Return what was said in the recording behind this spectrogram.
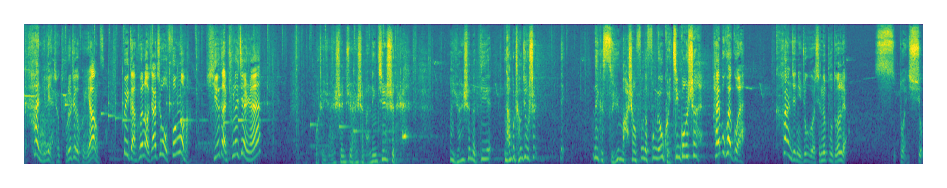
看你脸上涂的这个鬼样子，被赶回老家之后疯了吗？也敢出来见人？我这原身居然是兰陵金氏的人，那原身的爹难不成就是那那个死于马上风的风流鬼金光善？还不快滚！看见你就恶心的不得了，死断袖！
